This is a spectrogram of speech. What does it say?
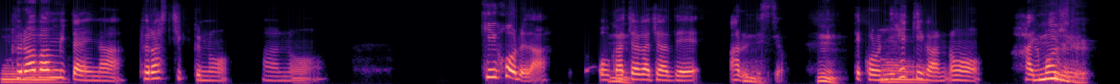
プラ板みたいなプラスチックの、あの、キーホルダーをガチャガチャであるんですよ。うん。で、この2壁画の入え、ってマジで？る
